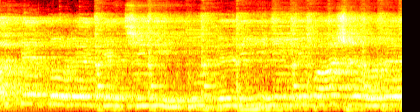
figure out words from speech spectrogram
তোমাকে তো রেখেছি বুকেরই বাসরে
